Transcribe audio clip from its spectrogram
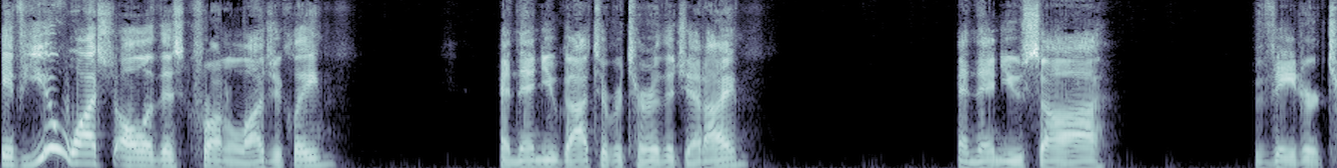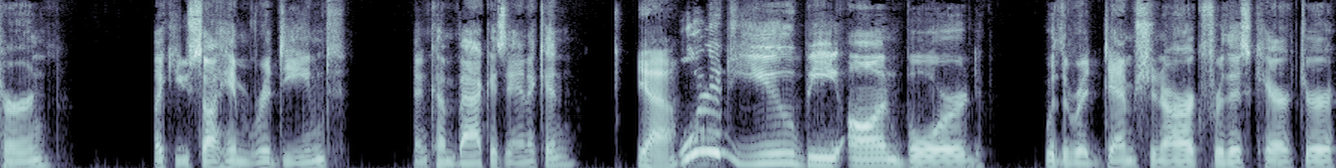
if you watched all of this chronologically, and then you got to Return of the Jedi, and then you saw Vader turn, like you saw him redeemed and come back as Anakin, Yeah. would you be on board with the redemption arc for this character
